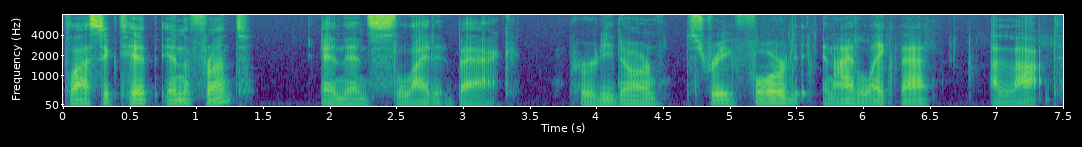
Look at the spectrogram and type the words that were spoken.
plastic tip in the front and then slide it back. Pretty darn straightforward, and I like that a lot.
